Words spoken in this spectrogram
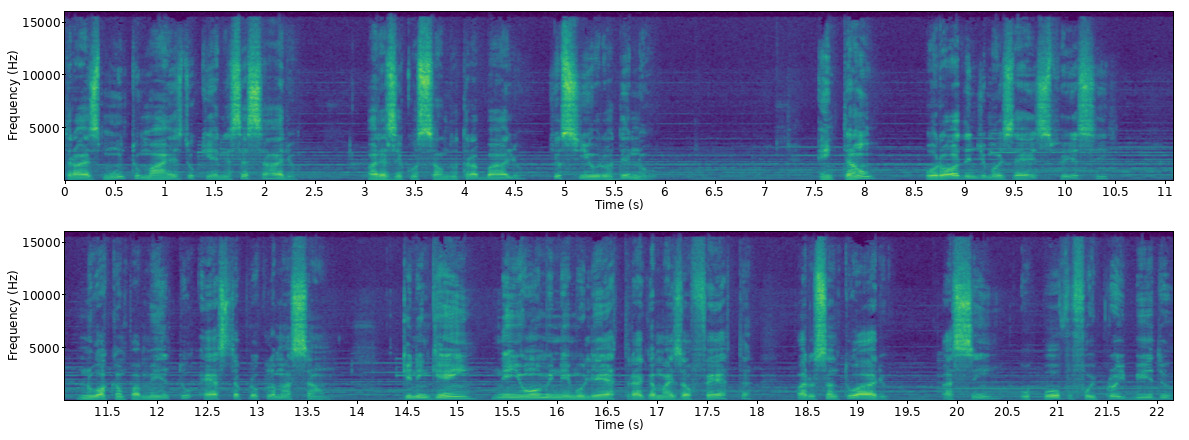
traz muito mais do que é necessário para a execução do trabalho que o Senhor ordenou. Então, por ordem de Moisés, fez-se no acampamento esta proclamação que ninguém, nem homem nem mulher, traga mais oferta para o santuário. Assim, o povo foi proibido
